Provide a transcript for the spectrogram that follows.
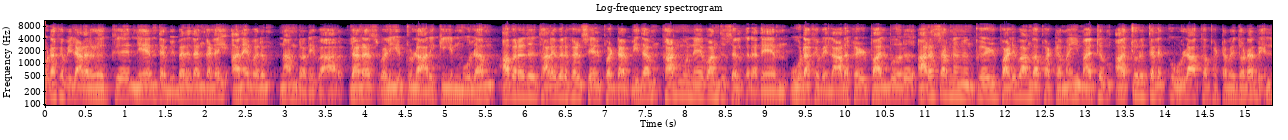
ஊடகவியலாளர்களுக்கு நேர்ந்த விபரீதங்களை அனைவரும் நன்றறிவார் டலஸ் வெளியிட்டுள்ள அறிக்கையின் மூலம் அவரது தலைவர்கள் செயல்பட்ட விதம் கண்முன்னே வந்து செல்கிறது. ஊடகவியலாளர்கள் பல்வேறு அரசாங்கங்களின் கீழ் பழிவாங்கப்பட்டமை மற்றும் அச்சுறுத்தலுக்கு உள்ளாக்கப்பட்டமை தொடர்பில்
